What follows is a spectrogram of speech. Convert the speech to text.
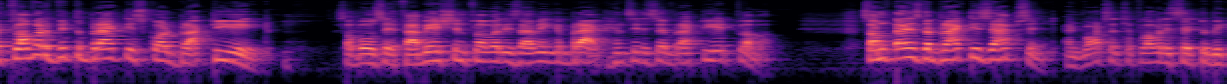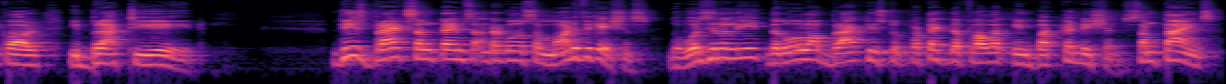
A flower with bract is called bracteate. Suppose a Fabaceae flower is having a bract, hence it is a bracteate flower. Sometimes the bract is absent and what such a flower is said to be called a bracteate. These bracts sometimes undergo some modifications. Originally, the role of bract is to protect the flower in bud condition. Sometimes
